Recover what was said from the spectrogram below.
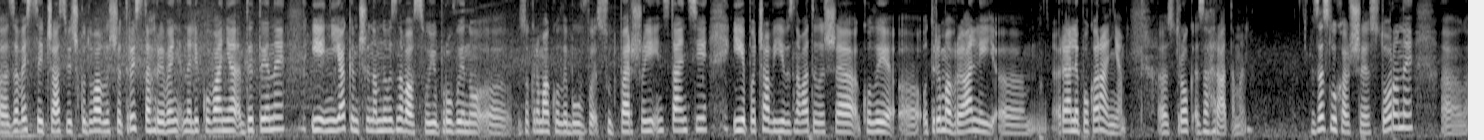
е, за весь цей час відшкодував лише 300 гривень на лікування дитини і ніяким чином не визнавав свою провину, е, зокрема, коли був суд першої інстанції, і почав її визнавати лише коли е, отримав реальний, е, реальне покарання е, строк за гратами. Заслухавши сторони, е, е,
